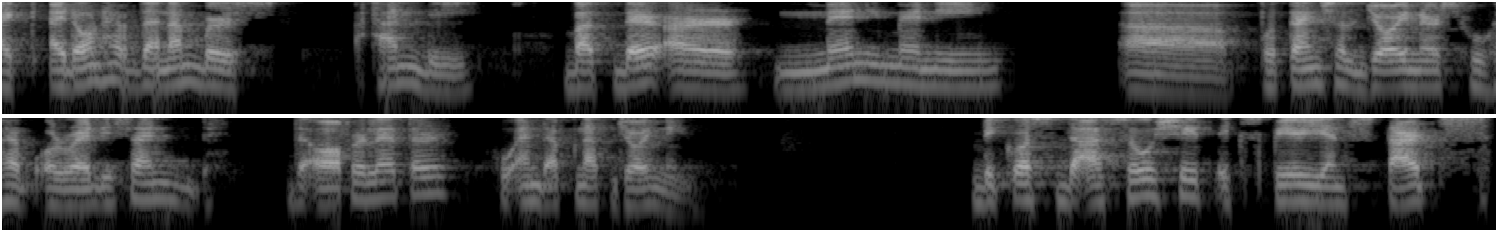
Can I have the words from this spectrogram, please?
I, I don't have the numbers handy but there are many many uh, potential joiners who have already signed the offer letter who end up not joining. Because the associate experience starts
